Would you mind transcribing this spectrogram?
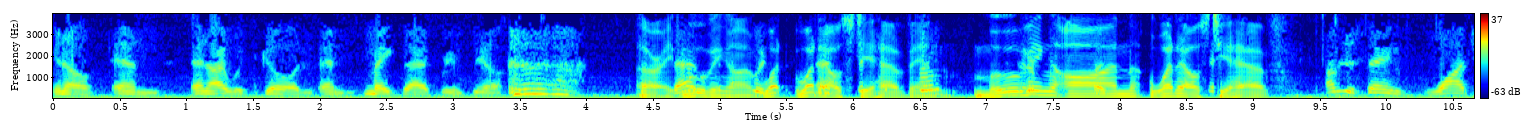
you know, and and I would go and, and make that, you know. All right. that moving on. would- What what else do you have, Van? Moving on. What else do you have? I'm just saying, watch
